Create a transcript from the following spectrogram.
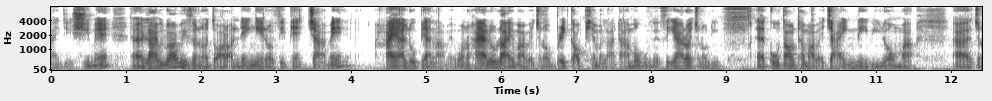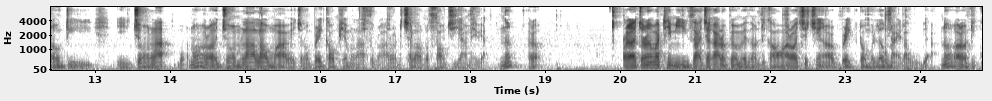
နိုင်ခြင်းရှိမယ်အဲလာပြီးသွားပြီဆိုတော့တော့အနည်းငယ်တော့ဈေးပြန်ကျမယ် higher လို့ပြန်လာမယ်ပေါ့နော် higher လို့လာရင်မှပဲကျွန်တော် break out ဖြစ်မလားဒါမှမဟုတ်ဘူးဈေးကတော့ကျွန်တော်ဒီအဲ9000ထပ်မှာပဲအကြိုင်းနေပြီးတော့မှအာကျွန်တော်ဒီဂျွန်လာပေါ့နော်အဲ့တော့ဂျွန်လာလောက်မှပဲကျွန်တော် break out ဖြစ်မလားဆိုတာတော့တစ်ချက်လောက်တော့စောင့်ကြည့်ရမယ်ဗျနော်အဲ့တော့ အဲ့တော့ကျွန်တော်မှထင်မြင်စားချက်ကတော့ပြောမယ်ဆိုတော့ဒီကောင်ကတော့ချက်ချင်းကတော့ break တော့မလုံးနိုင်တော့ဘူးဗျเนาะအဲ့တော့ဒီ9500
